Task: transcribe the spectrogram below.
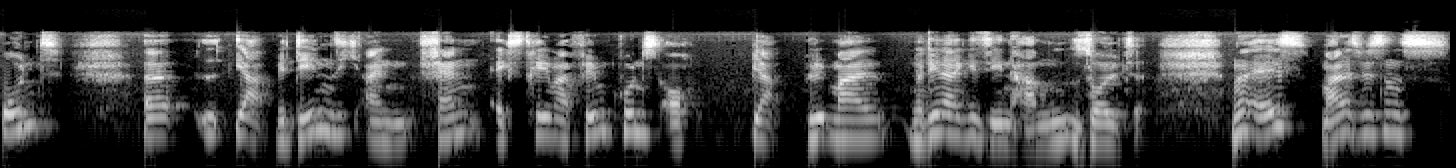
und äh, ja, mit denen sich ein Fan extremer Filmkunst auch ja, mal, nur den er gesehen haben sollte. Ne, er ist meines Wissens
